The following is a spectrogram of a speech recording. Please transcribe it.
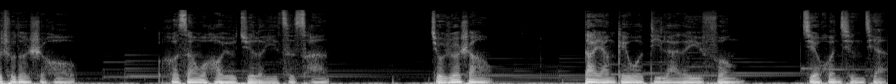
初的时候，和三五好友聚了一次餐，酒桌上，大洋给我递来了一封结婚请柬。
